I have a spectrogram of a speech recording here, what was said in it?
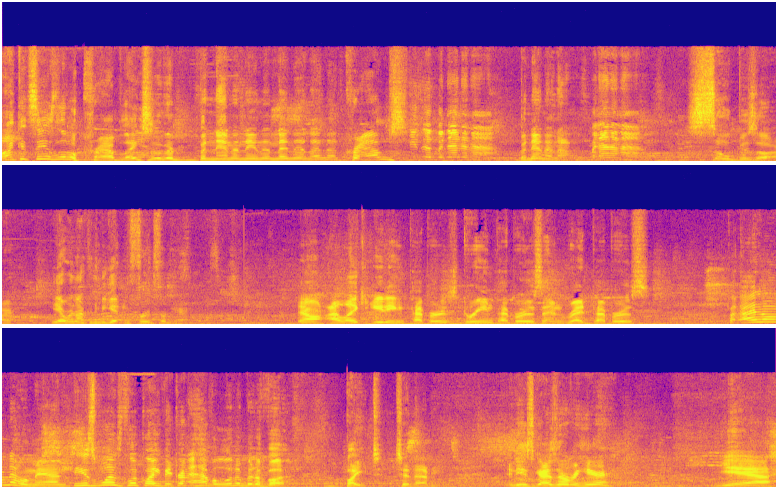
All I can see is little crab legs, so they're banana nana, nana, nana crabs. He's a banana. Banana. Banana. So bizarre. Yeah, we're not going to be getting fruit from here. Now, I like eating peppers, green peppers and red peppers. But I don't know, man. These ones look like they're going to have a little bit of a bite to them. And these guys over here, yeah,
